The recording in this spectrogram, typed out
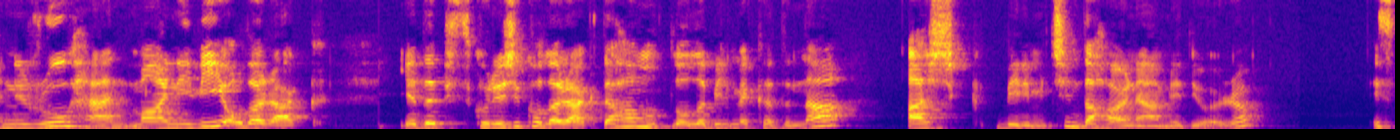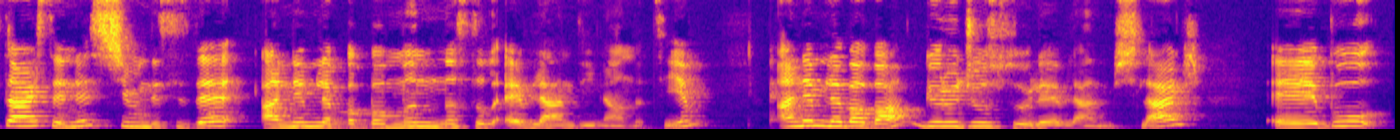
hani ruhen, manevi olarak ya da psikolojik olarak daha mutlu olabilmek adına aşk benim için daha önemli diyorum. İsterseniz şimdi size annemle babamın nasıl evlendiğini anlatayım. Annemle babam görücü usulü evlenmişler. E, bu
